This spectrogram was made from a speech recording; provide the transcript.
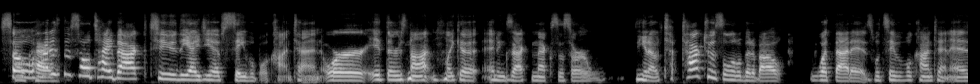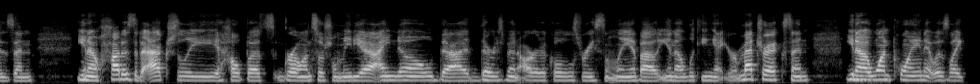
So okay. how does this all tie back to the idea of savable content? Or if there's not like a, an exact nexus or you know t- talk to us a little bit about what that is, what savable content is, and you know how does it actually help us grow on social media. I know that there's been articles recently about you know looking at your metrics, and you know mm-hmm. at one point it was like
